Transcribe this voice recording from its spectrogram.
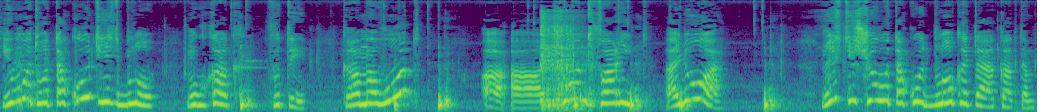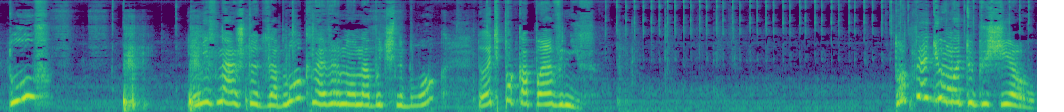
И вот, вот такой вот есть блок. Ну как, фу ты, громовод? А, а, что он творит? Алло! Ну есть еще вот такой вот блок, это как там, туф? Я не знаю, что это за блок, наверное, он обычный блок. Давайте покопаем вниз. Тут найдем эту пещеру.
